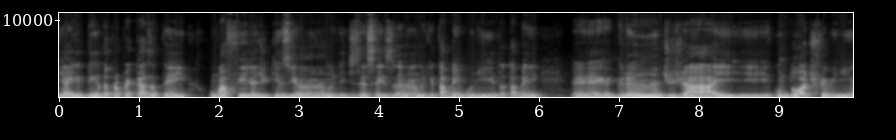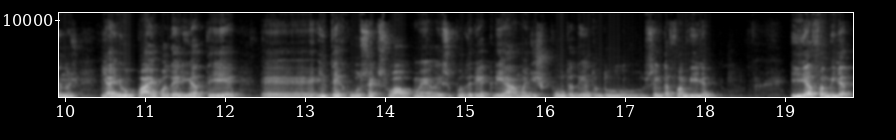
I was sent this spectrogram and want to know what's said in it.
e aí dentro da própria casa tem uma filha de 15 anos, de 16 anos, que está bem bonita, está bem é, grande já e, e, e com dotes femininos, e aí o pai poderia ter é, intercurso sexual com ela. Isso poderia criar uma disputa dentro do seio da família e a família,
